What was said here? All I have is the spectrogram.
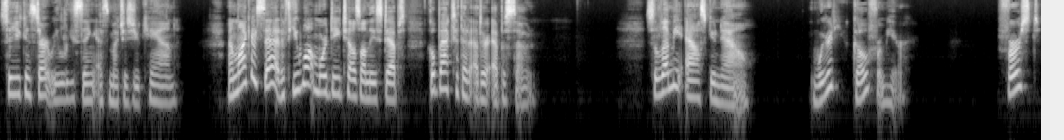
so you can start releasing as much as you can. And like I said, if you want more details on these steps, go back to that other episode. So let me ask you now, where do you go from here? First,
